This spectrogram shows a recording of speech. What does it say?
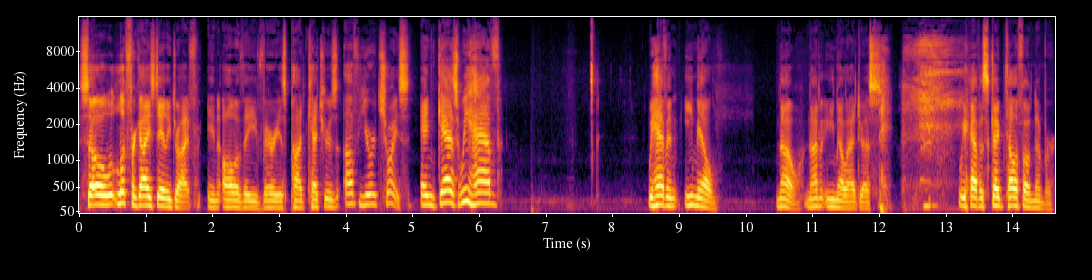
So look for Guys Daily Drive in all of the various podcatchers of your choice. And Gaz, we have we have an email. No, not an email address. we have a Skype telephone number.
